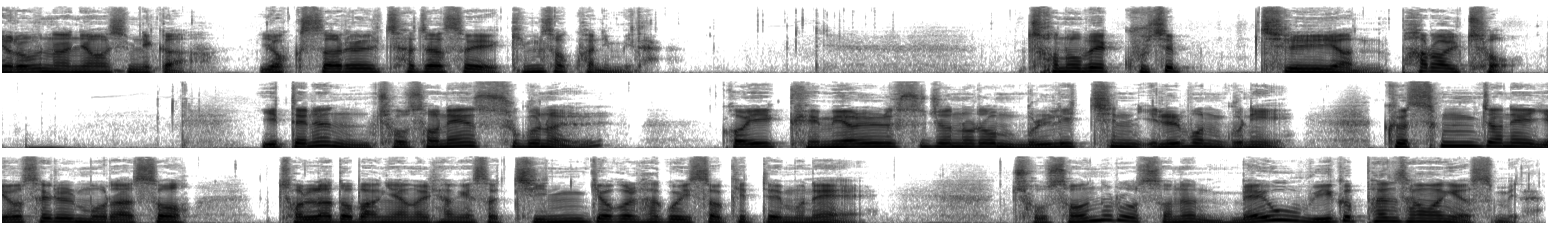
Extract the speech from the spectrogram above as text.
여러분 안녕하십니까? 역사를 찾아서의 김석환입니다. 1597년 8월 초 이때는 조선의 수군을 거의 괴멸 수준으로 물리친 일본군이 그 승전의 여세를 몰아서 전라도 방향을 향해서 진격을 하고 있었기 때문에 조선으로서는 매우 위급한 상황이었습니다.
